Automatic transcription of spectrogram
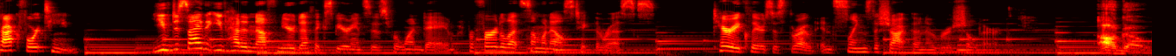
Track 14. You've decided that you've had enough near death experiences for one day and prefer to let someone else take the risks. Terry clears his throat and slings the shotgun over his shoulder. I'll go.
